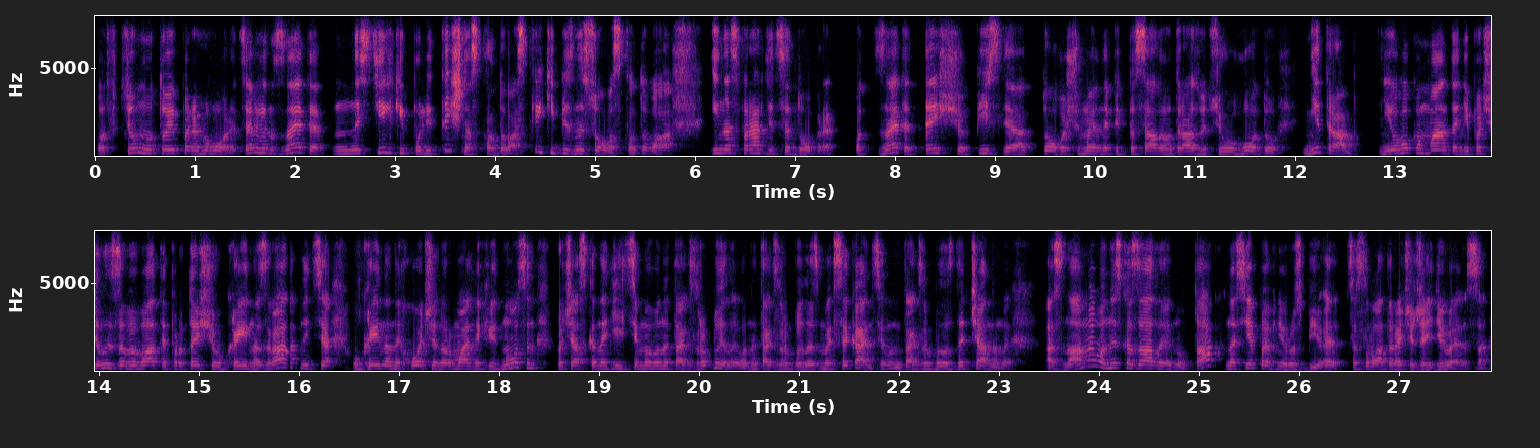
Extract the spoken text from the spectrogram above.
от в цьому то і переговори. Це вже знаєте не стільки політична складова, скільки бізнесова складова. І насправді це добре. От знаєте, те, що після того, що ми не підписали одразу цю угоду, ні Трамп, ні його команда не почали завивати про те, що Україна зрадниця, Україна не хоче нормальних відносин. Хоча з канадійцями вони так зробили. Вони так зробили з мексиканцями, вони так зробили з датчанами. А з нами вони сказали: ну так, в нас є певні розбіжності. Це слова, до речі, Джей Ді Венса.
